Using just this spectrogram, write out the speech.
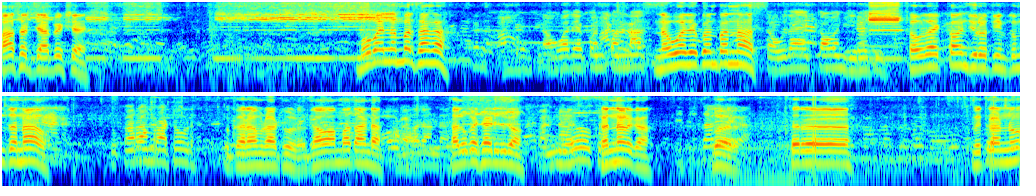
पासष्टची अपेक्षा आहे. मोबाईल नंबर सांगा. नव्वद एकोणपन्नास. नव्वद एकोणपन्नास. चौदा एक्कावन्न झिरो तीन. चौदा एक्कावन्न झिरो तीन. तुमचं नाव? तुकाराम राठोड. तुकाराम राठोड. गाव आंबा तांडा तालुका चाळीसगाव कन्नड का? बर. तर मित्रांनो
